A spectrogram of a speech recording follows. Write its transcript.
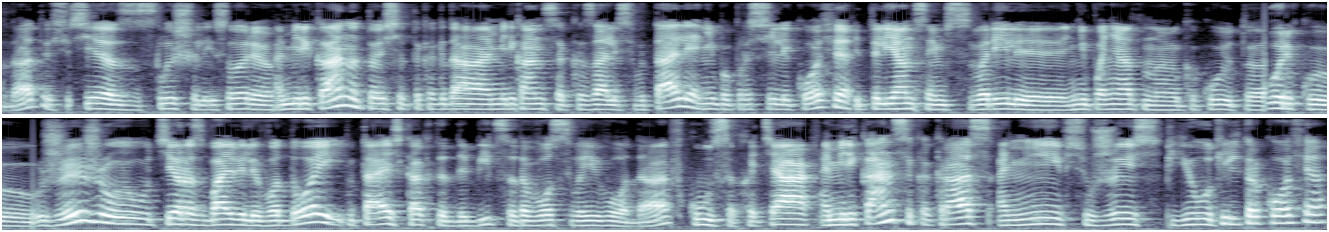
да, то есть все слышали историю американо, то есть это когда американцы оказались в Италии, они попросили кофе, итальянцы им сварили непонятную какую-то горькую жижу, те разбавили водой, пытаясь как-то добиться того своего, да, вкуса. Хотя американцы как раз, они всю жизнь пьют фильтр кофе,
